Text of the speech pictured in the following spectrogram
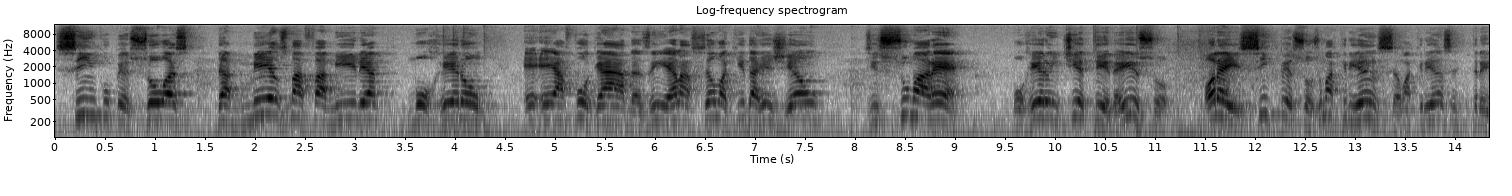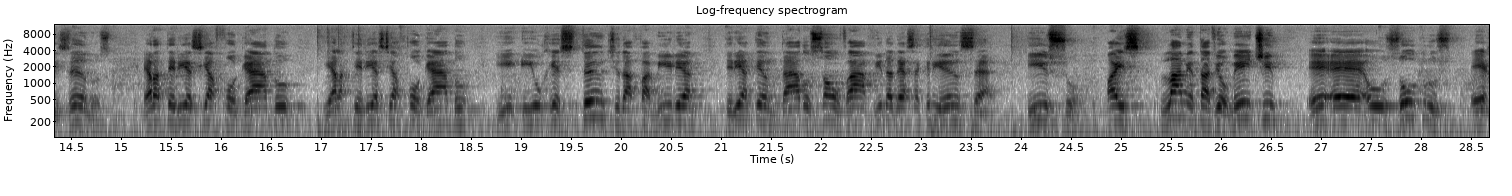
cinco pessoas da mesma família morreram é, é, afogadas, hein? Elas são aqui da região de Sumaré, morreram em Tietê, não é isso? Olha aí, cinco pessoas, uma criança, uma criança de três anos, ela teria se afogado, e ela teria se afogado e, e o restante da família teria tentado salvar a vida dessa criança. Isso, mas lamentavelmente é, é, os outros é,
